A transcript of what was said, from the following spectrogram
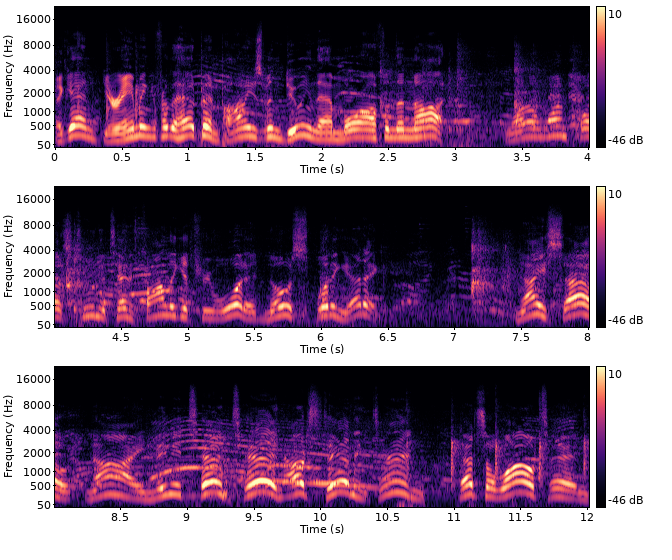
Again, you're aiming for the headpin. Pani's been doing that more often than not. 101 plus 2 and a 10 finally gets rewarded. No splitting headache. Nice out. 9, maybe a 10. 10. Outstanding. 10. That's a wild 10.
